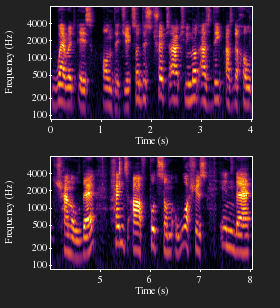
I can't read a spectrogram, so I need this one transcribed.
where it is on the jig. So the strips are actually not as deep as the whole channel there. Hence I've put some washers in there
